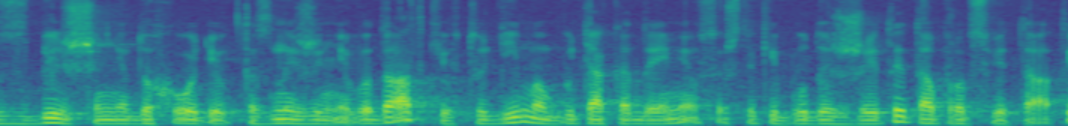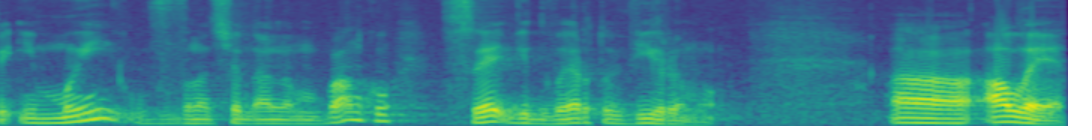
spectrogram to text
збільшення доходів та зниження видатків, тоді, мабуть, академія все ж таки буде жити та процвітати. І ми в Національному банку це відверто віримо. Але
